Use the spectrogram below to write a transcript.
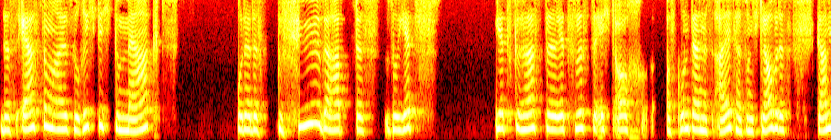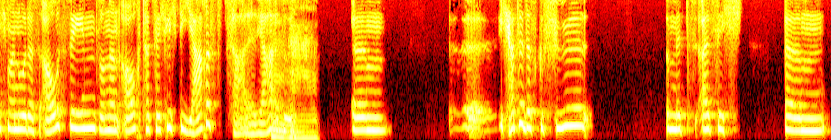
das erste Mal so richtig gemerkt oder das Gefühl gehabt, dass so jetzt, jetzt gehörst du, jetzt wirst du echt auch aufgrund deines Alters. Und ich glaube, dass gar nicht mal nur das Aussehen, sondern auch tatsächlich die Jahreszahl. Ja, also mhm. ähm, äh, ich hatte das Gefühl, mit als ich ähm,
